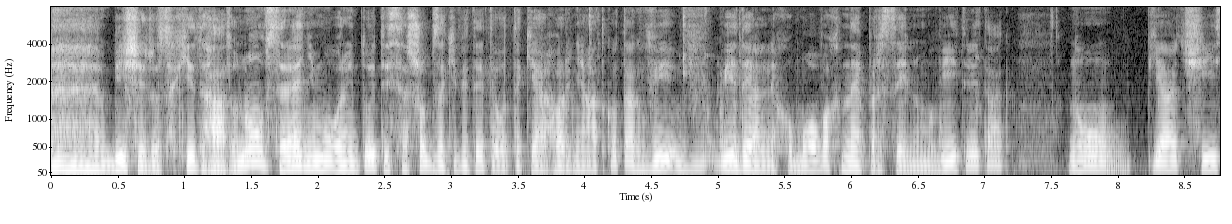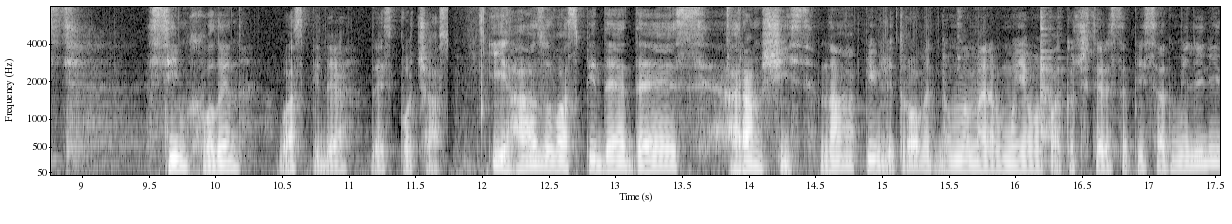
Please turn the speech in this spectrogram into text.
е, більший розхід газу. Ну, в середньому орієнтуйтеся, щоб закипятити отаке горнятко, так, в, в ідеальних умовах, не при сильному вітрі, так, ну, 5, 6, 7 хвилин у вас піде десь по часу. І газ у вас піде десь грам 6 на півлітрове, ну, в моєму випадку 450 мл,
